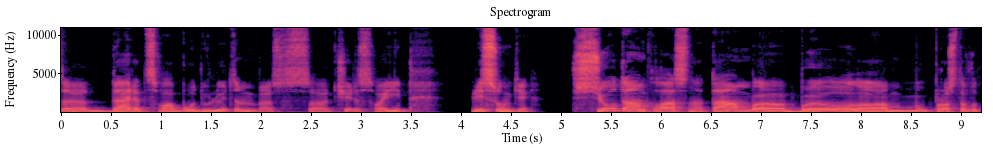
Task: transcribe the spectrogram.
дарят свободу людям через свои рисунки. Все там классно, там э, был э, просто вот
